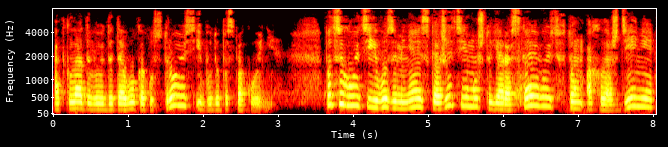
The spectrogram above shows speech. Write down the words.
Откладываю до того, как устроюсь, и буду поспокойнее. Поцелуйте его за меня и скажите ему, что я раскаиваюсь в том охлаждении,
